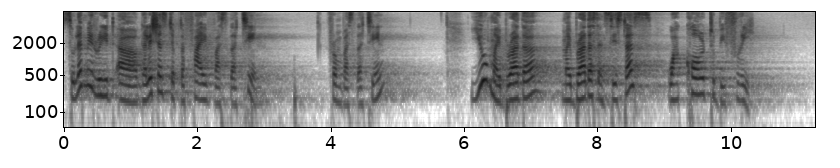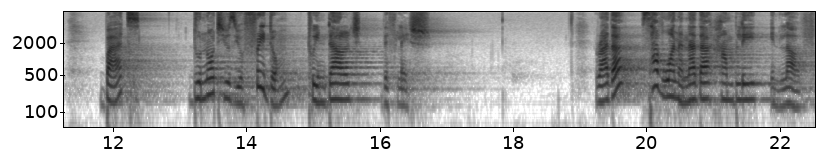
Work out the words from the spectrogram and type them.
So let me read uh, Galatians chapter 5, verse 13. From verse 13. You, my brother, my brothers and sisters, were called to be free. But do not use your freedom to indulge the flesh. Rather, serve one another humbly in love.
